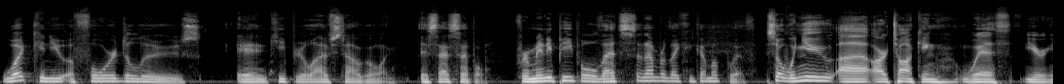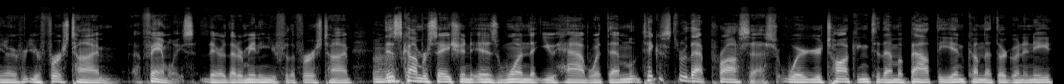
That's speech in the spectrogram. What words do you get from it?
What can you afford to lose and keep your lifestyle going? It's that simple for many people, that's the number they can come up with. So when you uh, are talking with your, you know, your first time families there that are meeting you for the first time, uh-huh. this conversation is one that you have with them. Take us through that process where you're talking to them about the income that they're going to need.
